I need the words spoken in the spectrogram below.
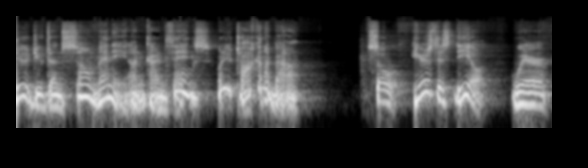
Dude, you've done so many unkind things. What are you talking about? So here's this deal where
